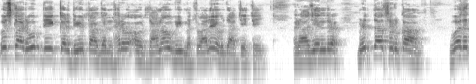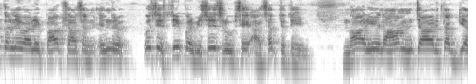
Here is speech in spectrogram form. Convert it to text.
उसका रूप देखकर देवता गंधर्व और दानव भी मतवाले हो जाते थे। राजेंद्र मृतासुर का वध करने वाले पाक शासन इंद्र उस स्त्री पर विशेष रूप से आसक्त थे। नारीणाम चारितज्ञ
